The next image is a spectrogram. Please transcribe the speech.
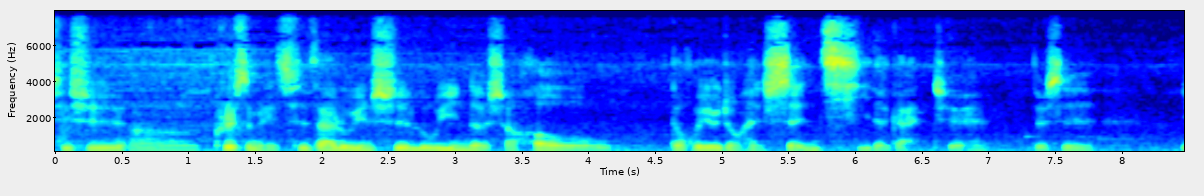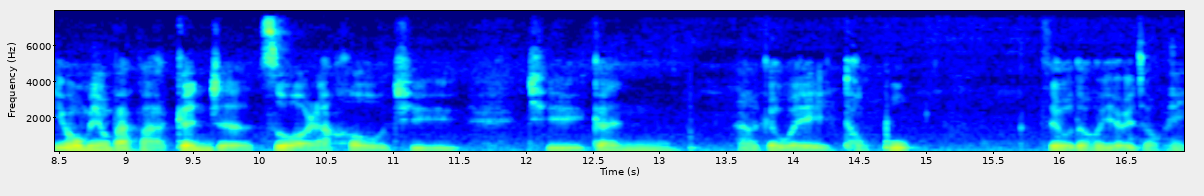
其实，呃，Chris 每次在录音室录音的时候，都会有一种很神奇的感觉，就是因为我没有办法跟着做，然后去去跟呃各位同步，所以我都会有一种哎，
